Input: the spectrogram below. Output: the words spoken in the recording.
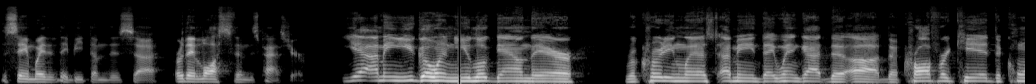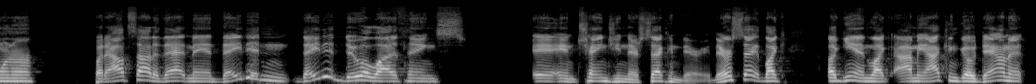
the same way that they beat them this, uh, or they lost to them this past year. Yeah, I mean, you go and you look down their recruiting list. I mean, they went and got the uh the Crawford kid, the corner. But outside of that, man, they didn't they didn't do a lot of things in changing their secondary. They're say like again, like I mean, I can go down it.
